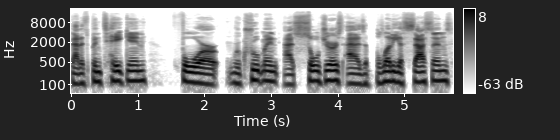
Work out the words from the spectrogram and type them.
that has been taken for recruitment as soldiers, as bloody assassins,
